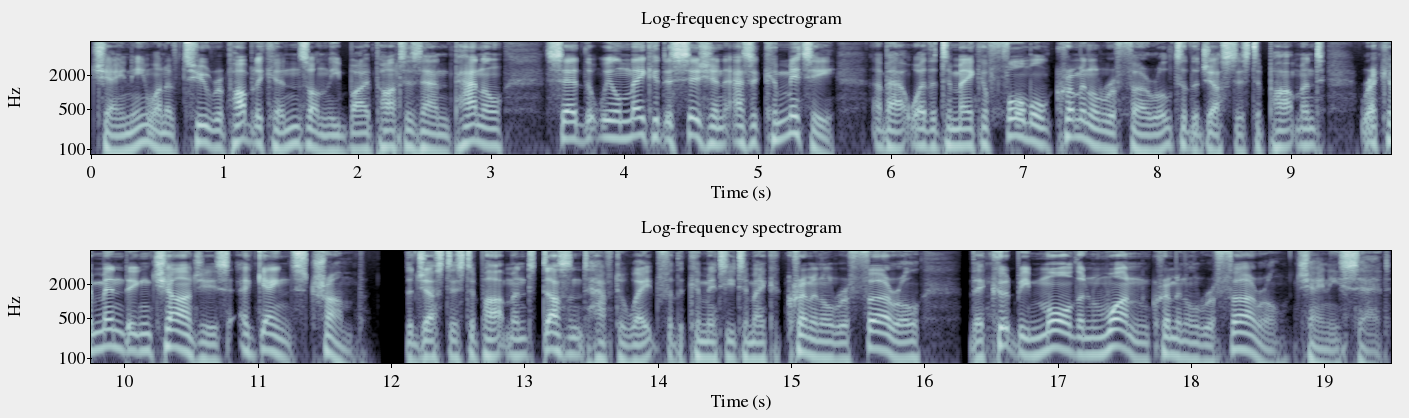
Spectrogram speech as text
Cheney, one of two Republicans on the bipartisan panel, said that we'll make a decision as a committee about whether to make a formal criminal referral to the Justice Department recommending charges against Trump. The Justice Department doesn't have to wait for the committee to make a criminal referral. There could be more than one criminal referral, Cheney said.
